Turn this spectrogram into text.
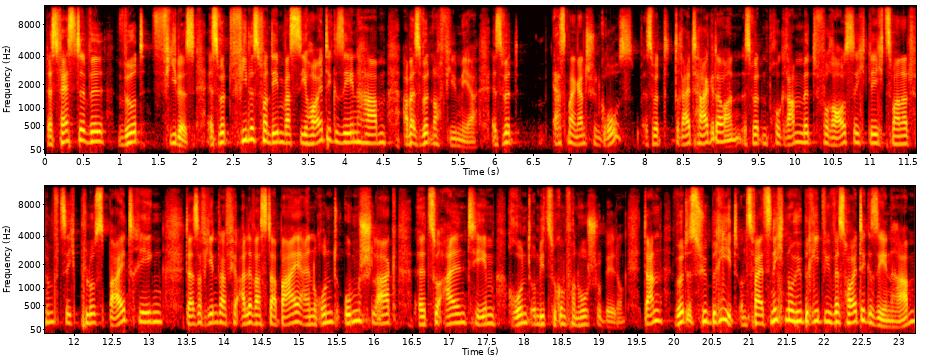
Das Festival wird vieles. Es wird vieles von dem, was Sie heute gesehen haben, aber es wird noch viel mehr. Es wird erstmal ganz schön groß. Es wird drei Tage dauern. Es wird ein Programm mit voraussichtlich 250 plus Beiträgen. Da ist auf jeden Fall für alle was dabei. Ein Rundumschlag äh, zu allen Themen rund um die Zukunft von Hochschulbildung. Dann wird es hybrid. Und zwar jetzt nicht nur hybrid, wie wir es heute gesehen haben,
